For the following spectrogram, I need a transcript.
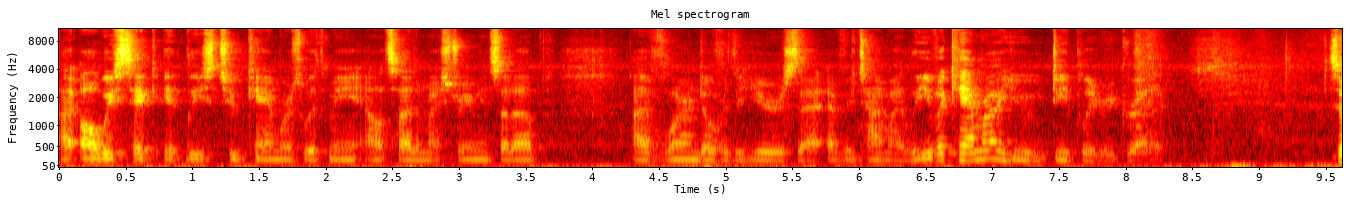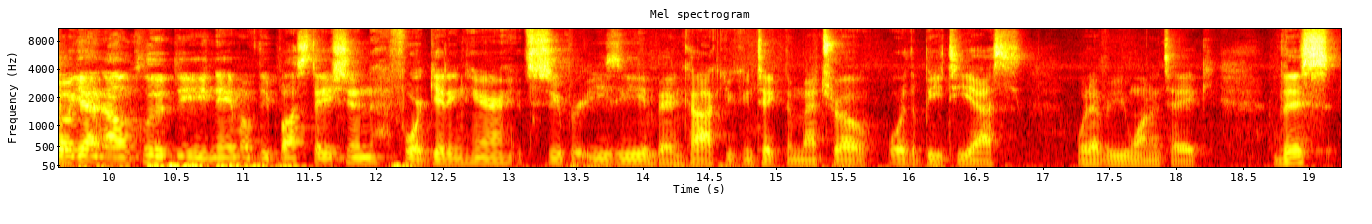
I always take at least two cameras with me outside of my streaming setup. I've learned over the years that every time I leave a camera, you deeply regret it. So again, I'll include the name of the bus station for getting here. It's super easy in Bangkok. You can take the metro or the BTS, whatever you want to take. This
